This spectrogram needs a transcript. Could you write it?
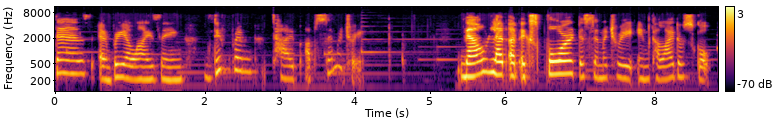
dance and realizing different type of symmetry. Now let us explore the symmetry in kaleidoscope.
